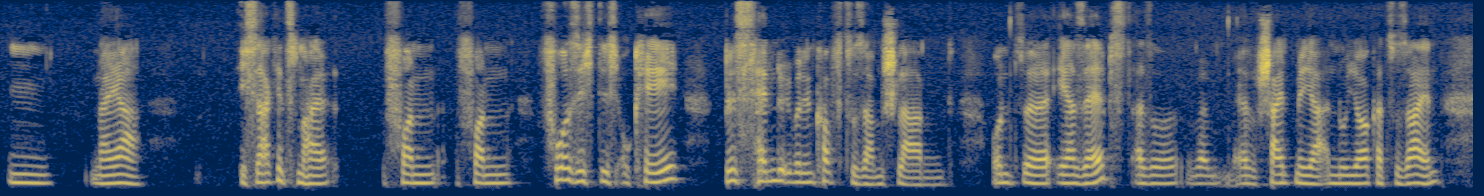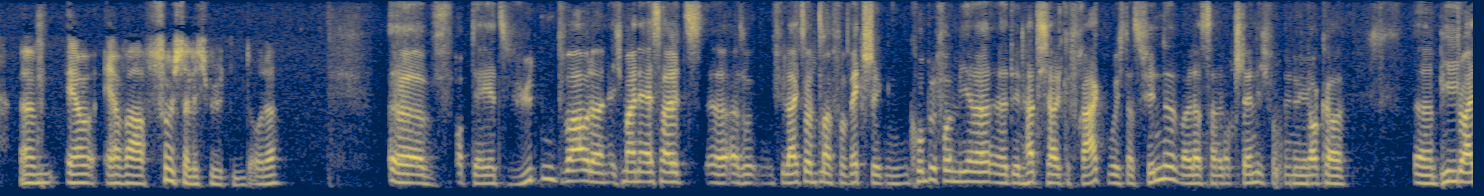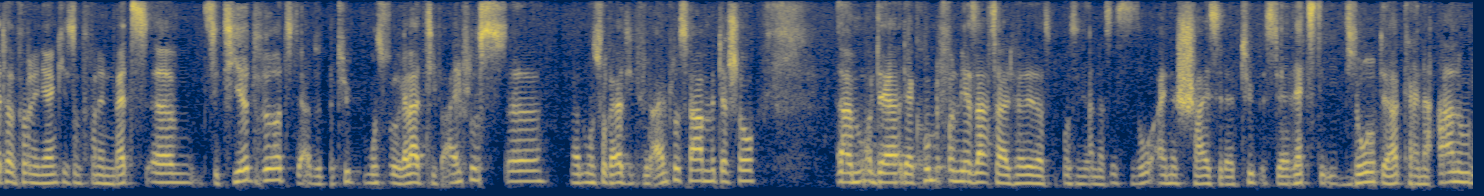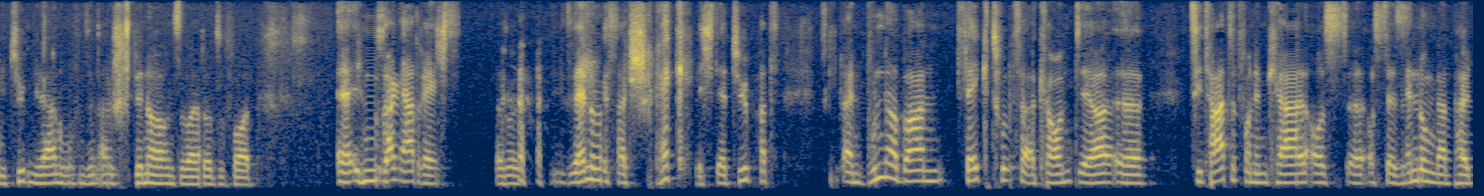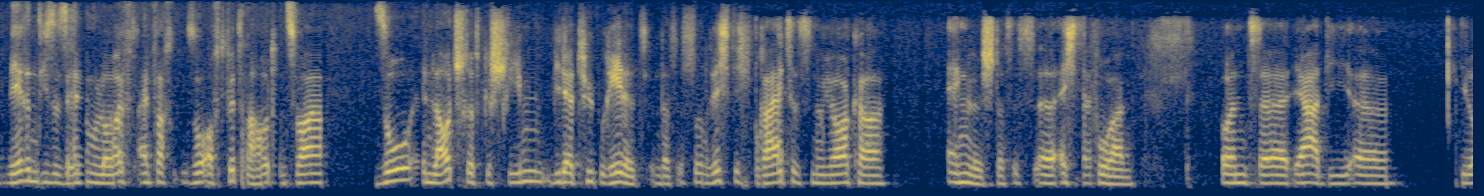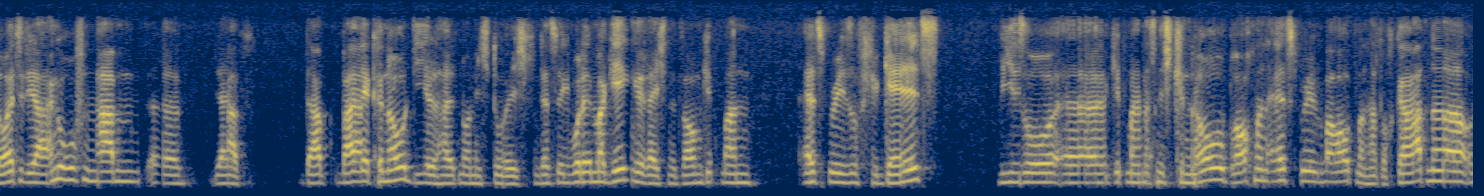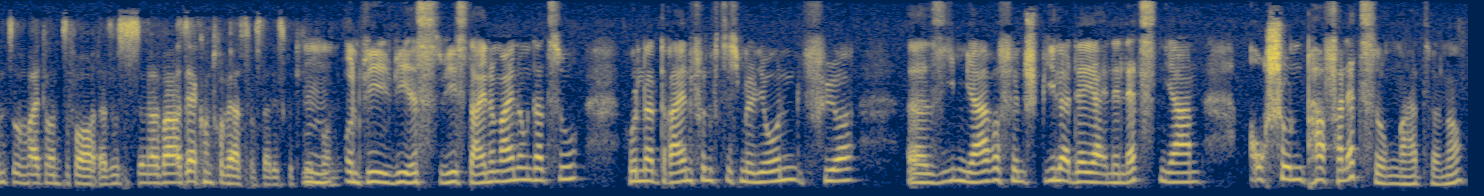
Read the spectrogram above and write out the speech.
mh, hm, naja, ich sag jetzt mal, von, von vorsichtig okay bis Hände über den Kopf zusammenschlagend. Und äh, er selbst, also er scheint mir ja ein New Yorker zu sein, ähm, er, er war fürchterlich wütend, oder? Äh, ob der jetzt wütend war oder ich meine, er ist halt, äh, also vielleicht sollte man vorwegschicken, ein Kumpel von mir, äh, den hatte ich halt gefragt, wo ich das finde, weil das halt auch ständig von den New Yorker äh, Beatwritern von den Yankees und von den Mets ähm, zitiert wird. Der, also der Typ muss wohl relativ Einfluss, äh, muss wohl relativ viel Einfluss haben mit der Show. Ähm, und der, der Kumpel von mir sagt halt, hör dir das muss nicht an, das ist so eine Scheiße. Der Typ ist der letzte Idiot, der hat keine Ahnung, die Typen, die da anrufen, sind alle Spinner und so weiter und so fort. Äh, ich muss sagen, er hat recht. Also die Sendung ist halt schrecklich. Der Typ hat, es gibt einen wunderbaren Fake-Twitter-Account, der äh, Zitate von dem Kerl aus, äh, aus der Sendung dann halt, während diese Sendung läuft, einfach so auf Twitter haut. Und zwar so in Lautschrift geschrieben, wie der Typ redet. Und das ist so ein richtig breites New Yorker Englisch. Das ist äh, echt hervorragend. Und äh, ja, die, äh, die Leute, die da angerufen haben, äh, ja, da war der Cano-Deal halt noch nicht durch. Und deswegen wurde immer gegengerechnet. Warum gibt man Ellsbury so viel Geld? Wieso äh, gibt man das nicht genau? Braucht man Ellsbury überhaupt? Man hat doch Gardner und so weiter und so fort. Also es äh, war sehr kontrovers, was da diskutiert mhm. wurde. Und wie, wie, ist, wie ist deine Meinung dazu? 153 Millionen für äh, sieben Jahre für einen Spieler, der ja in den letzten Jahren auch schon ein paar Verletzungen hatte, ne?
